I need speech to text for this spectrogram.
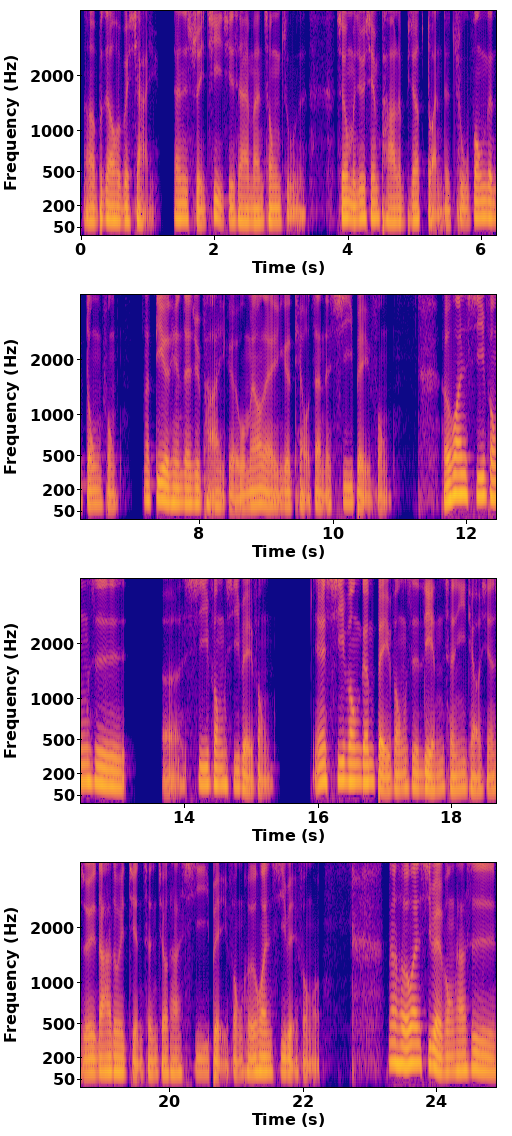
然后不知道会不会下雨，但是水汽其实还蛮充足的，所以我们就先爬了比较短的主峰跟东峰，那第二天再去爬一个我们要来一个挑战的西北峰，合欢西峰是呃西峰西北风。因为西峰跟北峰是连成一条线，所以大家都会简称叫它西北风，合欢西北风哦。那合欢西北风它是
